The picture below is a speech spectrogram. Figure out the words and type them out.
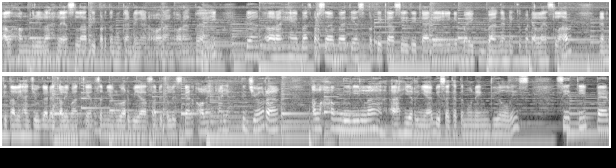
Alhamdulillah Leslar dipertemukan dengan orang-orang baik dan orang hebat persahabat ya seperti Kasih TKD ini baik banget nih kepada Leslar dan kita lihat juga ada kalimat caption yang luar biasa dituliskan oleh Ayah Kejora. Alhamdulillah akhirnya bisa ketemu Neng Gelis. Siti Pet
